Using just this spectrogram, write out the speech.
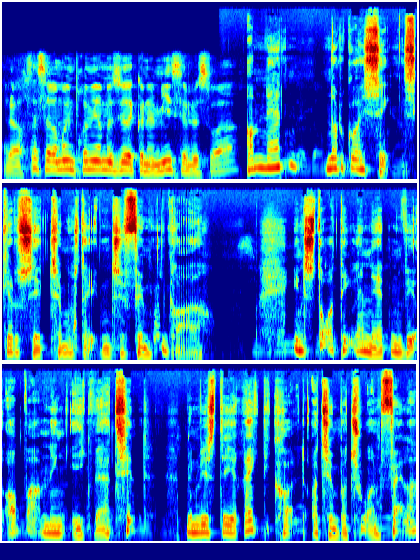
Alors ça c'est vraiment une première mesure d'économie, c'est le soir. Om natten, når du går i seng, skal du sætte termostaten til 15 grader. En stor del af natten vil opvarmningen ikke være tændt, men hvis det er rigtig koldt og temperaturen falder,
